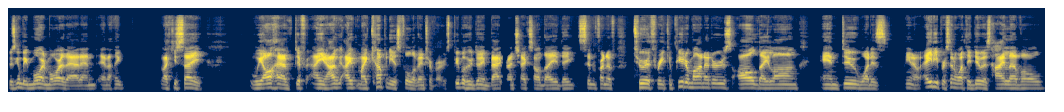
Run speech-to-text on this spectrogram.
there's going to be more and more of that, and and I think, like you say, we all have different. I mean, I, I, my company is full of introverts, people who are doing background checks all day. They sit in front of two or three computer monitors all day long and do what is you know 80% of what they do is high level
